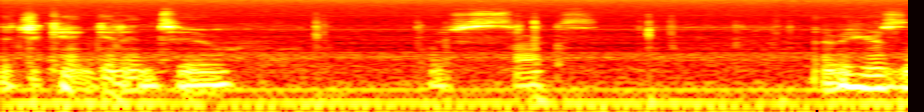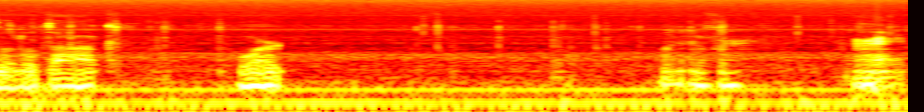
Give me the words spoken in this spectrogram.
that you can't get into, which sucks. Over here's a little dock, port, whatever. Alright.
